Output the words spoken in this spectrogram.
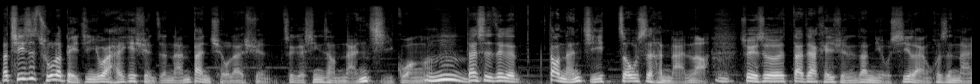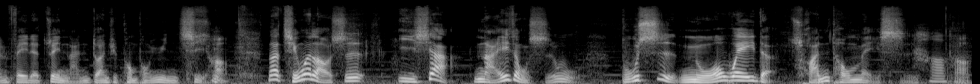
那其实除了北极以外，还可以选择南半球来选这个欣赏南极光啊。嗯，但是这个到南极洲是很难啦，所以说大家可以选择到纽西兰或是南非的最南端去碰碰运气哈。那请问老师，以下哪一种食物不是挪威的传统美食？好，好，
